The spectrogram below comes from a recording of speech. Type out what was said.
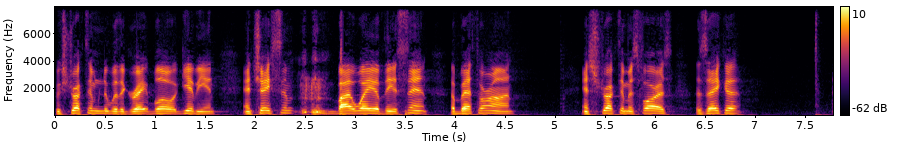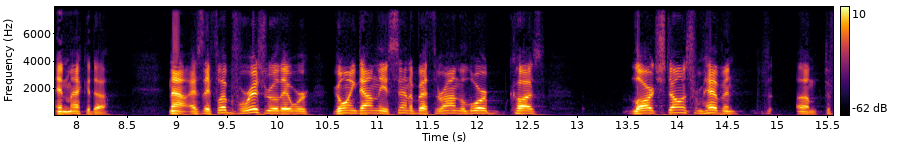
who struck them with a great blow at Gibeon, and chased them by way of the ascent of Beth Horon, and struck them as far as Azekah and Makkedah. Now, as they fled before Israel, they were going down the ascent of Beth Horon. The Lord caused large stones from heaven, um, to,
